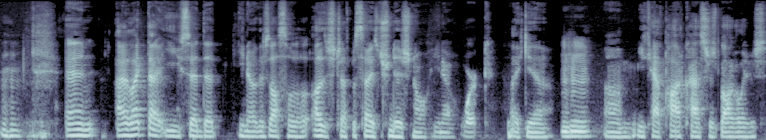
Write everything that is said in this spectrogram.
Mm-hmm. And I like that you said that you know there's also other stuff besides traditional you know work like you know mm-hmm. um, you have podcasters bloggers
